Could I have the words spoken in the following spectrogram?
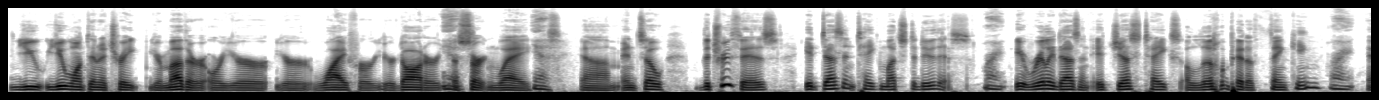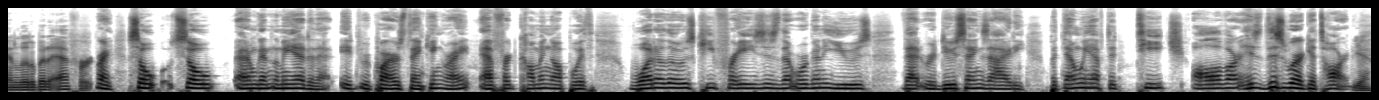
you you want them to treat your mother or your your wife or your daughter yes. a certain way. Yes. Um, and so the truth is, it doesn't take much to do this. Right. It really doesn't. It just takes a little bit of thinking. Right. And a little bit of effort. Right. So so and I'm going to let me add to that. It requires thinking, right? Effort coming up with what are those key phrases that we're going to use that reduce anxiety, but then we have to teach all of our his, this is where it gets hard. Yeah.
